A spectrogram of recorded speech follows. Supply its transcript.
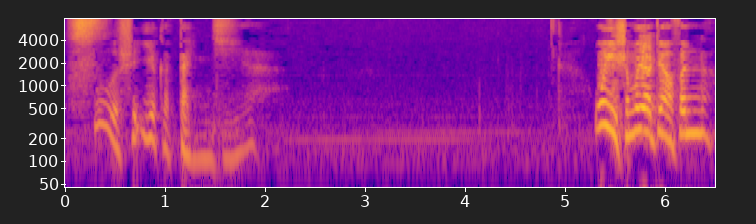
四十一个等级啊。为什么要这样分呢？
